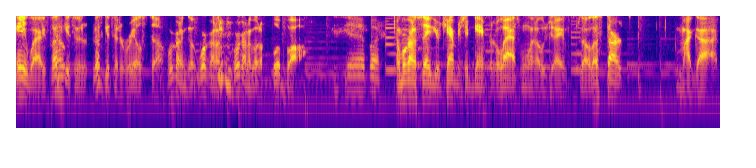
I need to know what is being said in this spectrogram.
Anyways, let's Nope. get to the let's get to the real stuff. We're gonna go. We're gonna we're gonna go to football. Yeah, buddy. And we're gonna save your championship game for the last one, OJ. So let's start. My God,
